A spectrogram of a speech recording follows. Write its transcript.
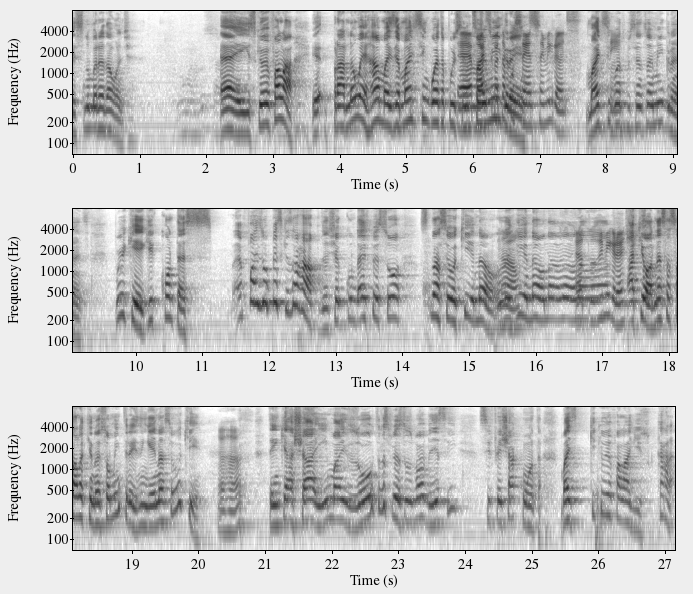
Esse número é da onde? É, é isso que eu ia falar. É, Pra não errar, mas é mais de 50% é, são mais de 50% imigrantes. são imigrantes. Mais de Sim. 50% são imigrantes. Por quê? O que acontece? É, faz uma pesquisa rápida. Eu chego com 10 pessoas. Você nasceu aqui? Não. Não. Aqui? Não, não, não. É não, tudo não. imigrante. Aqui, ó, nessa sala aqui, nós somos em três. Ninguém nasceu aqui. Aham. Tem que achar aí mais outras pessoas para ver se, se fechar a conta. Mas o que, que eu ia falar disso? Cara,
